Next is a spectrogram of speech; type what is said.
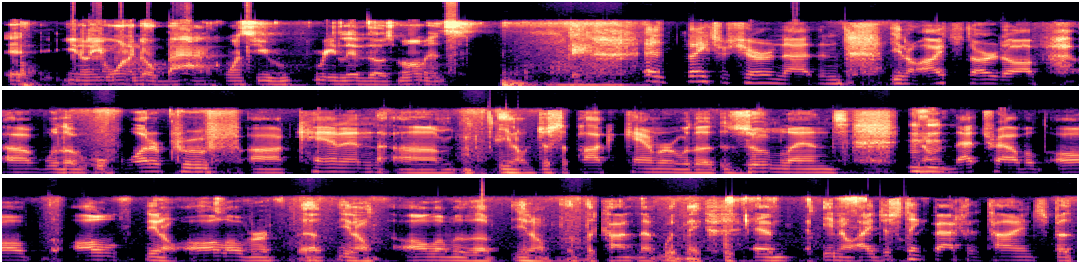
it, you know you want to go back once you relive those moments and thanks for sharing that. And you know, I started off uh, with a waterproof uh, Canon, um, you know, just a pocket camera with a zoom lens. You mm-hmm. know, and that traveled all, all, you know, all over, the, you know, all over the, you know, the, the continent with me. And you know, I just think back at the times, but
